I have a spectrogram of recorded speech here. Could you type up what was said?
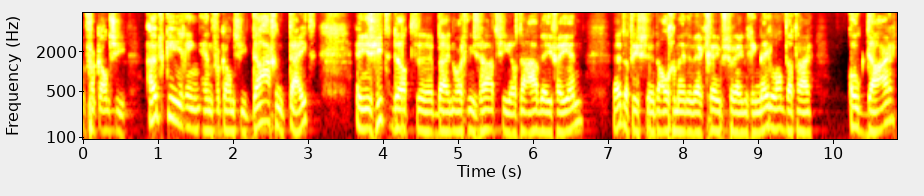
vakantieuitkering en vakantiedagentijd. En je ziet dat bij een organisatie als de AWVN, dat is de Algemene Werkgeversvereniging Nederland, dat daar ook daar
